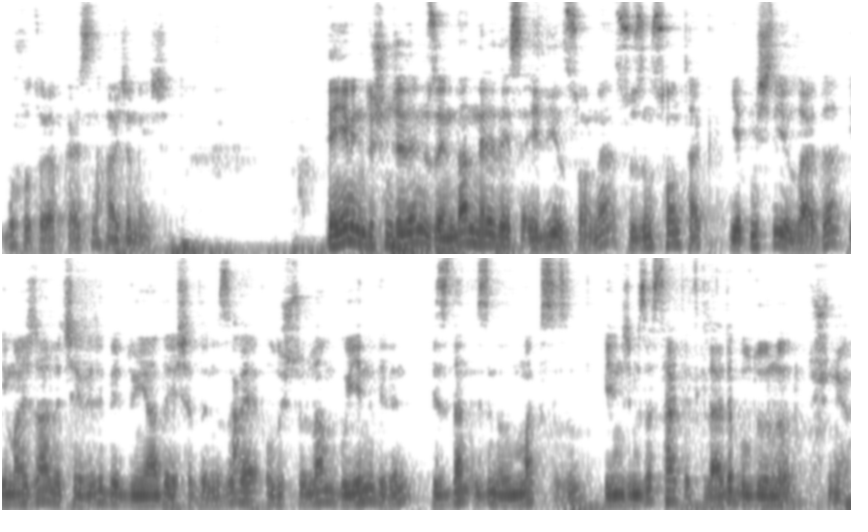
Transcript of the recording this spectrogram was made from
bu fotoğraf karşısında harcamayışı. Benjamin'in düşüncelerinin üzerinden neredeyse 50 yıl sonra Susan Sontag 70'li yıllarda imajlarla çevrili bir dünyada yaşadığımızı ve oluşturulan bu yeni dilin bizden izin alınmaksızın bilincimize sert etkilerde bulduğunu düşünüyor.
